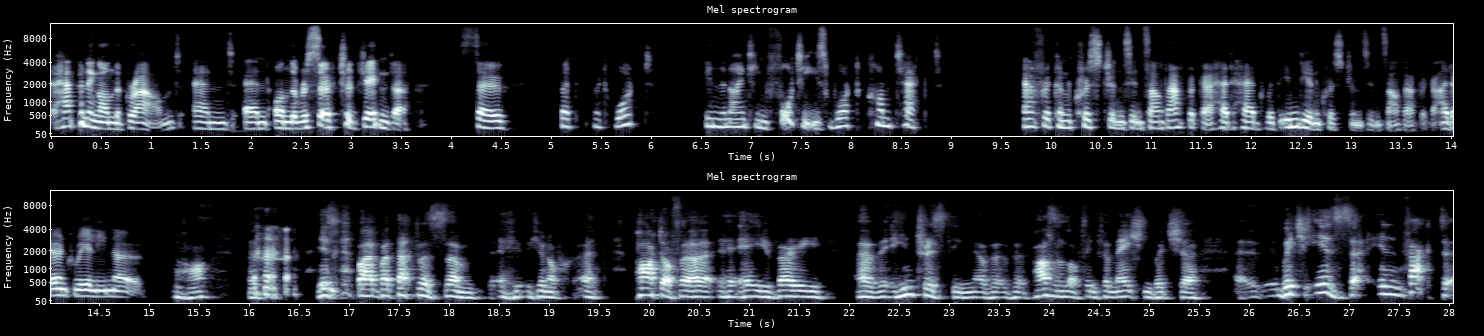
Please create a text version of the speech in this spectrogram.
happening on the ground and and on the research agenda. So, but but what in the 1940s, what contact African Christians in South Africa had had with Indian Christians in South Africa? I don't really know. Uh -huh. yes, but but that was um, you know uh, part of a, a very uh, interesting uh, puzzle of information which uh, uh, which is, in fact, uh,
